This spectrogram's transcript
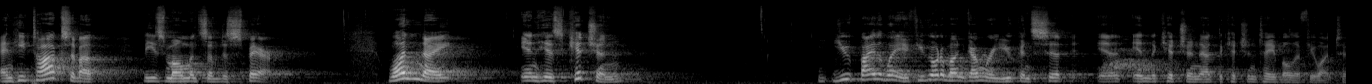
And he talks about these moments of despair. One night in his kitchen you by the way if you go to montgomery you can sit in, in the kitchen at the kitchen table if you want to.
